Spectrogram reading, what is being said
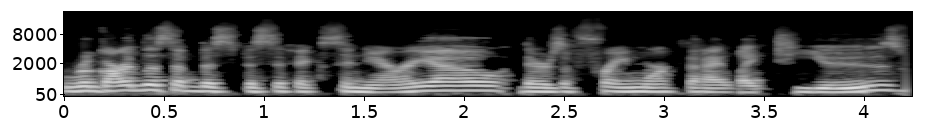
regardless of the specific scenario, there's a framework that I like to use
